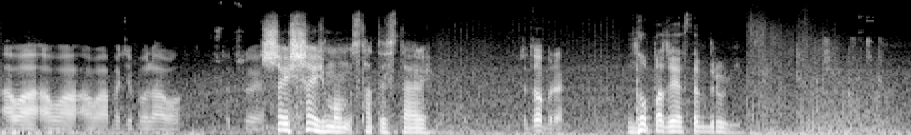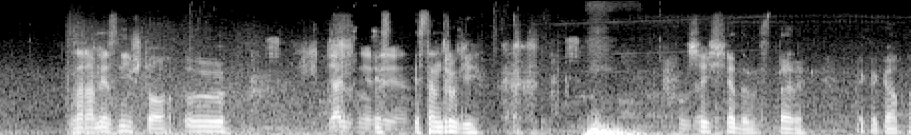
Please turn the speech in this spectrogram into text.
Ała, ała, ała, będzie bolało. Już to czuję. 6-6 mam staty stary. To dobre. No patrz, ja jestem drugi. Zaraz mnie zniszczą. Uuu. Ja już nie Jest, żyję. jestem drugi. Kurde. 6-7 stary. Jaka kapa.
